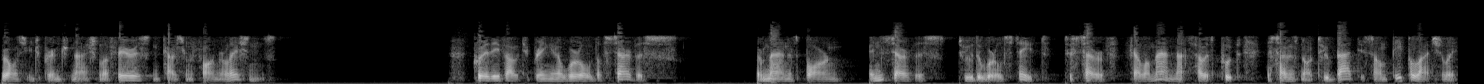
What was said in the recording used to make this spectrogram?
the Institute for International Affairs and Council on Foreign Relations where they vow to bring in a world of service, where man is born in service to the world state, to serve fellow man. That's how it's put. It sounds not too bad to some people, actually.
